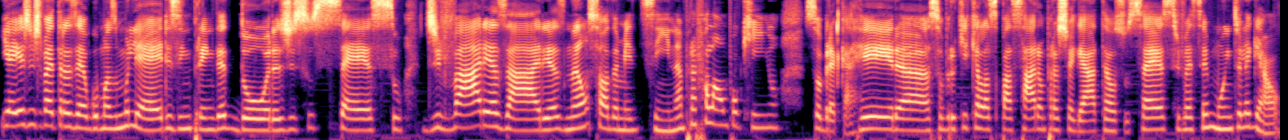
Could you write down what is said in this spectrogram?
E aí a gente vai trazer algumas mulheres empreendedoras de sucesso de várias áreas, não só da medicina, para falar um pouquinho sobre a carreira, sobre o que, que elas passaram para chegar até o sucesso, e vai ser muito legal.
